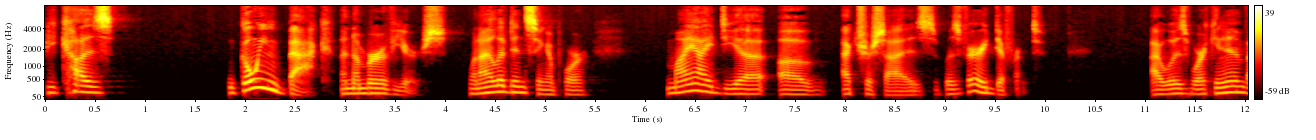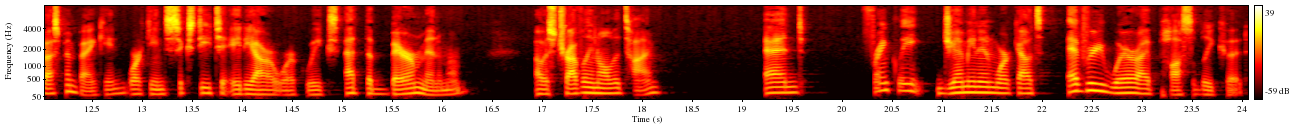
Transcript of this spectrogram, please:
because going back a number of years, when I lived in Singapore, my idea of exercise was very different. I was working in investment banking, working 60 to 80 hour work weeks at the bare minimum. I was traveling all the time. And frankly, jamming in workouts everywhere I possibly could.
